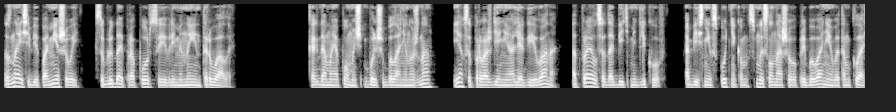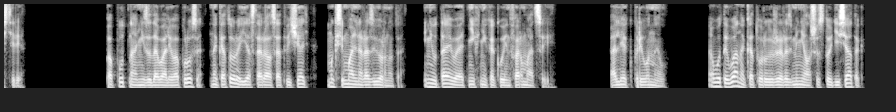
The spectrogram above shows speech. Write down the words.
Знай себе, помешивай, соблюдай пропорции и временные интервалы. Когда моя помощь больше была не нужна, я в сопровождении Олега и Ивана отправился добить медляков, объяснив спутникам смысл нашего пребывания в этом кластере. Попутно они задавали вопросы, на которые я старался отвечать максимально развернуто и не утаивая от них никакой информации. Олег приуныл. А вот Ивана, который уже разменял шестой десяток,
